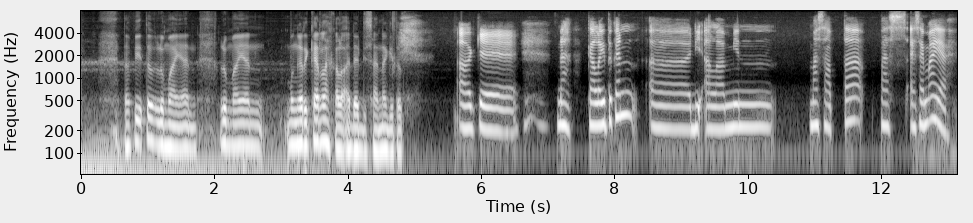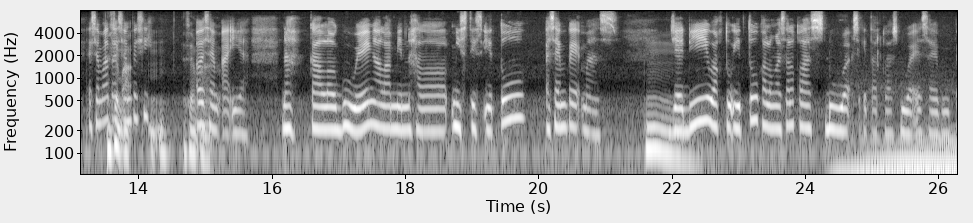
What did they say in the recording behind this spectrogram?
tapi itu lumayan lumayan mengerikan lah kalau ada di sana gitu Oke. Nah, kalau itu kan eh, dialamin Mas Sabta pas SMA ya? SMA atau SMA. SMP sih? SMA. Oh, SMA iya. Nah, kalau gue ngalamin hal mistis itu SMP, Mas. Hmm. Jadi waktu itu kalau nggak salah kelas 2 sekitar kelas 2 SMP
